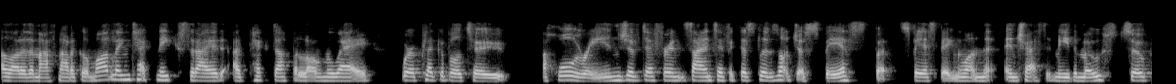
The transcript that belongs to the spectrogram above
a lot of the mathematical modeling techniques that I had, had picked up along the way were applicable to a whole range of different scientific disciplines, not just space, but space being the one that interested me the most. So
